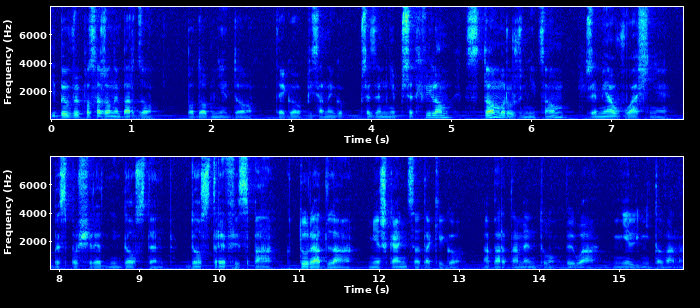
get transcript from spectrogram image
i był wyposażony bardzo podobnie do tego opisanego przeze mnie przed chwilą, z tą różnicą, że miał właśnie bezpośredni dostęp do strefy spa, która dla mieszkańca takiego apartamentu była nielimitowana.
